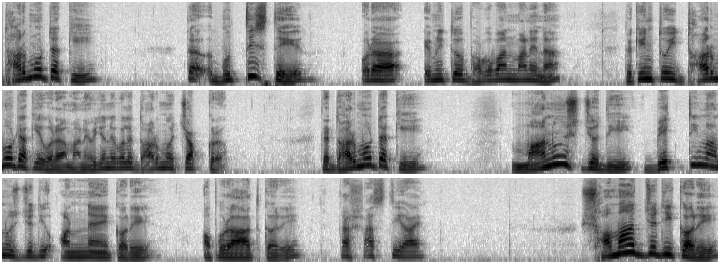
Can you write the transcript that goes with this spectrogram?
ধর্মটা কি? তা বুদ্ধিস্টদের ওরা এমনি তো ভগবান মানে না, তো কিন্তু ওই ধর্মটাকে ওরা মানে ওই জন্য বলে ধর্মচক্র। তা ধর্মটা কি? মানুষ যদি, ব্যক্তি মানুষ যদি অন্যায় করে, অপরাধ করে, তার শাস্তি হয়। সমাজ যদি করে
